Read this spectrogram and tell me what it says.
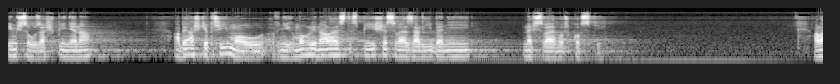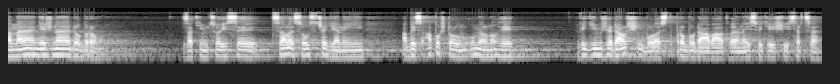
jimž jsou zašpíněna, aby až tě přijmou, v nich mohli nalézt spíše své zalíbení než své hořkosti. Ale mé něžné dobro, zatímco jsi celé soustředěný, aby s apoštolům umyl nohy, vidím, že další bolest probodává tvé nejsvětější srdce.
